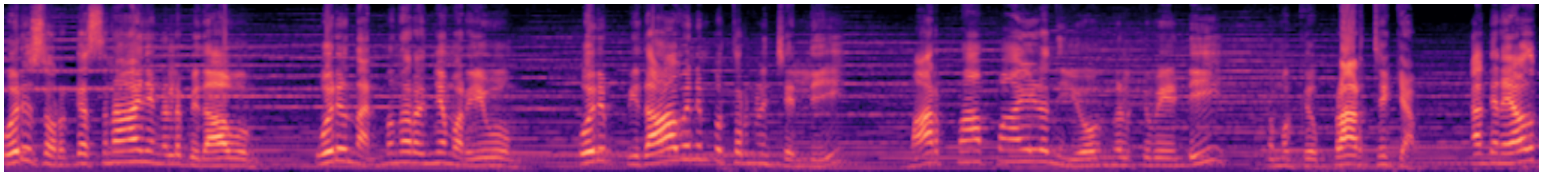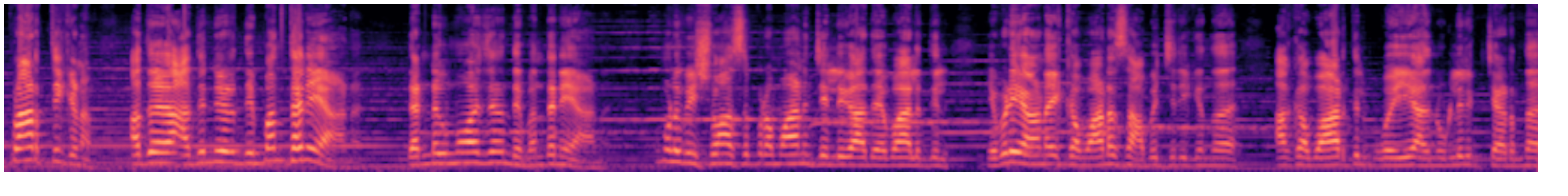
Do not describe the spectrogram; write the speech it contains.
ഒരു സ്വർഗസ്നായ ഞങ്ങളുടെ പിതാവും ഒരു നന്മ നിറഞ്ഞ മറിയവും ഒരു പിതാവിനും പുത്രനും ചൊല്ലി മാർപ്പാപ്പായുടെ നിയോഗങ്ങൾക്ക് വേണ്ടി നമുക്ക് പ്രാർത്ഥിക്കാം. അങ്ങനെ അത് പ്രാർത്ഥിക്കണം. അത് അതിന്റെ ഒരു നിബന്ധനയാണ്. ദണ്ഡവിമോചന നിബന്ധനയാണ്. നമ്മൾ വിശ്വാസ പ്രമാണം ചെല്ലുക. ദേവാലയത്തിൽ എവിടെയാണ് ഈ കവാടം സ്ഥാപിച്ചിരിക്കുന്നത്? ആ കവാടത്തിൽ പോയി അതിനുള്ളിൽ ചേർന്ന്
